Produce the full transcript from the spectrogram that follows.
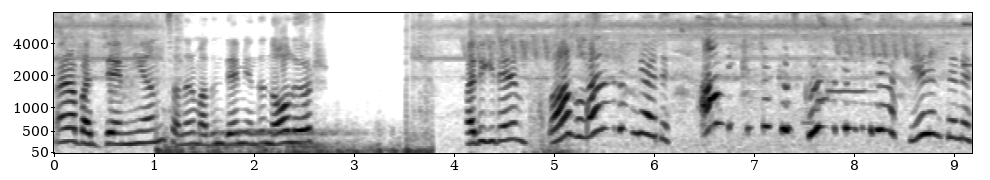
Merhaba Damian, sanırım adın Damian'dı. Ne oluyor? Hadi gidelim. Aa bunlar nereden geldi? Ay küçük kız kurabiye ya. Yerim seni.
